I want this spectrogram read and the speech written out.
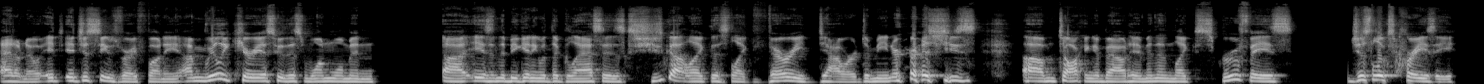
i don't know. It it just seems very funny. I'm really curious who this one woman uh is in the beginning with the glasses she's got like this like very dour demeanor as she's um talking about him and then like screwface just looks crazy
